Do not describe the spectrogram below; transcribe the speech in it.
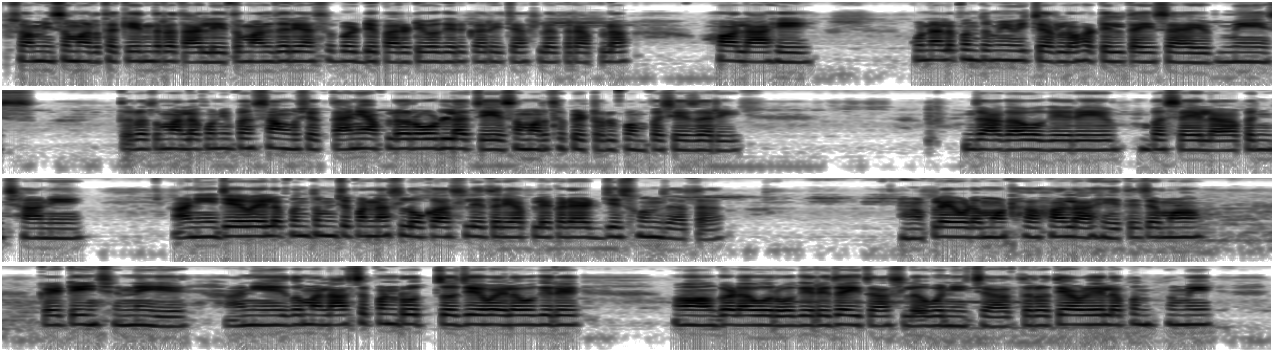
स्वामी समर्थ केंद्रात आले. तुम्हाला जरी असं बड्डे पार्टी वगैरे करायची असलं तर आपला हॉल आहे. कुणाला पण तुम्ही विचारलं हॉटेल ताईसाहेब मेस तर तुम्हाला कोणी पण सांगू शकता. आणि आपलं रोडलाच आहे समर्थ पेट्रोल पंप शेजारी. जागा वगैरे बसायला पण छान आहे. आणि जेवायला पण तुमचे पन्नास लोक असले तरी आपल्याकडे ॲडजस्ट होऊन जातात आपला एवढा मोठा हॉल आहे त्याच्यामुळं काही टेन्शन नाही आहे आणि तुम्हाला असं पण रोजचं जेवायला वगैरे गडावर वगैरे जायचं असलं वणीच्या तर त्यावेळेला पण तुम्ही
